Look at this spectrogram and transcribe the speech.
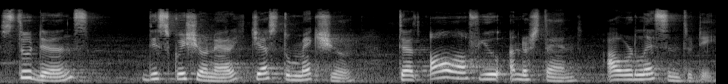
Students, this questionnaire just to make sure that all of you understand our lesson today.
